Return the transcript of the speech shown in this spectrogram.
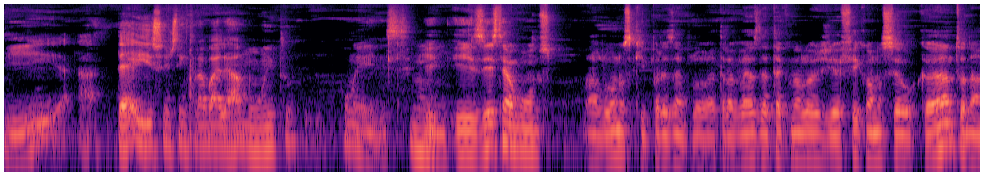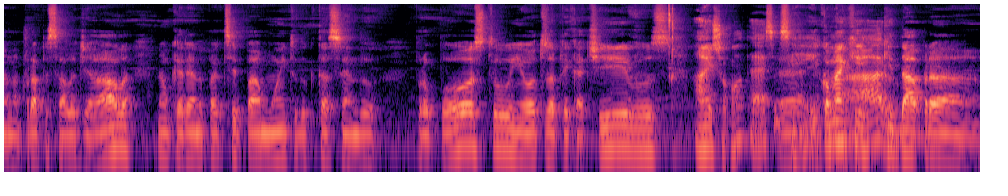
E até isso a gente tem que trabalhar muito com eles. E, hum. e existem alguns alunos que, por exemplo, através da tecnologia ficam no seu canto, na, na própria sala de aula, não querendo participar muito do que está sendo proposto em outros aplicativos. Ah, isso acontece, é, sim. E como claro. é que, que dá para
